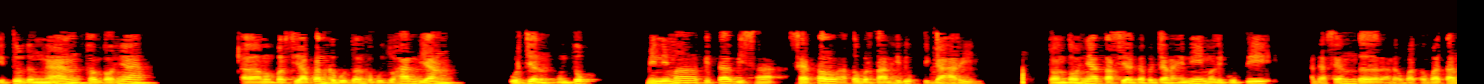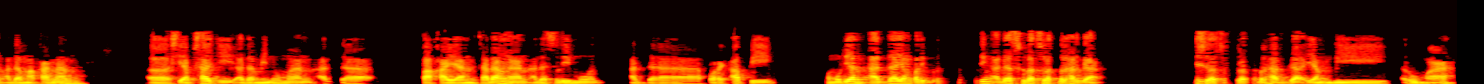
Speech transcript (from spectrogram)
itu dengan contohnya uh, mempersiapkan kebutuhan-kebutuhan yang urgent untuk minimal kita bisa settle atau bertahan hidup tiga hari. Contohnya tas siaga bencana ini meliputi ada senter, ada obat-obatan, ada makanan uh, siap saji, ada minuman, ada pakaian cadangan, ada selimut, ada korek api. Kemudian ada yang paling penting ada surat-surat berharga. Surat-surat berharga yang di rumah,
